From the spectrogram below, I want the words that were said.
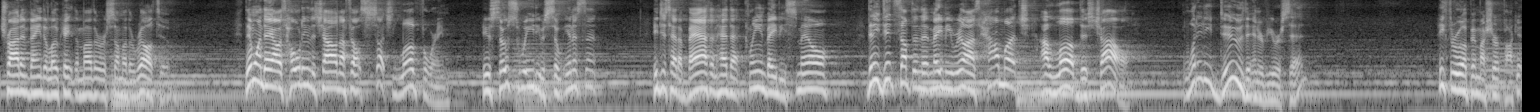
tried in vain to locate the mother or some other relative. Then one day I was holding the child and I felt such love for him. He was so sweet, he was so innocent. He just had a bath and had that clean baby smell. Then he did something that made me realize how much I love this child. What did he do? The interviewer said. He threw up in my shirt pocket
